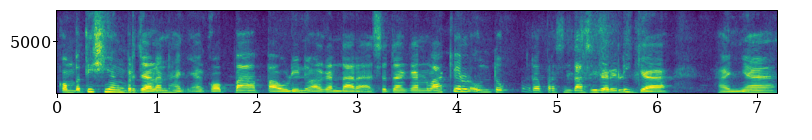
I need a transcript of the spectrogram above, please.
kompetisi yang berjalan hanya Copa Paulino Alcantara sedangkan wakil untuk representasi dari liga hanya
